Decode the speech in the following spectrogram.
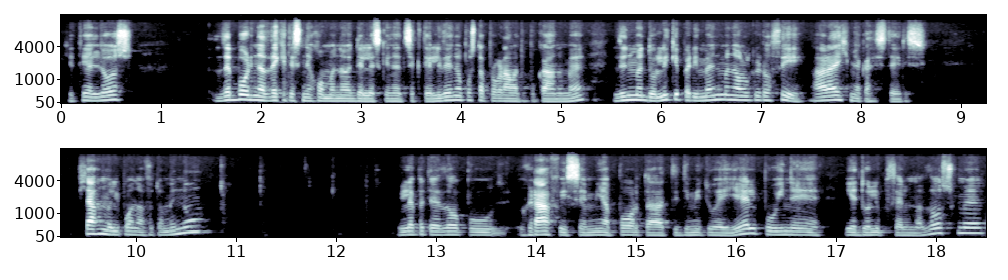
Γιατί αλλιώς δεν μπορεί να δέχεται συνεχόμενο εντελές και να τις εκτελεί. Δεν είναι όπως τα προγράμματα που κάνουμε. Δίνουμε εντολή και περιμένουμε να ολοκληρωθεί. Άρα έχει μια καθυστέρηση. Φτιάχνουμε λοιπόν αυτό το μενού. Βλέπετε εδώ που γράφει σε μία πόρτα την τιμή του AL, που είναι η εντολή που θέλουμε να δώσουμε.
